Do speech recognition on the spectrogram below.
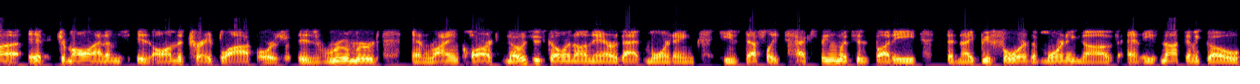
Uh, if Jamal Adams is on the trade block or is, is rumored, and Ryan Clark knows he's going on air that morning, he's definitely texting with his buddy the night before, the morning of, and he's not going to go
